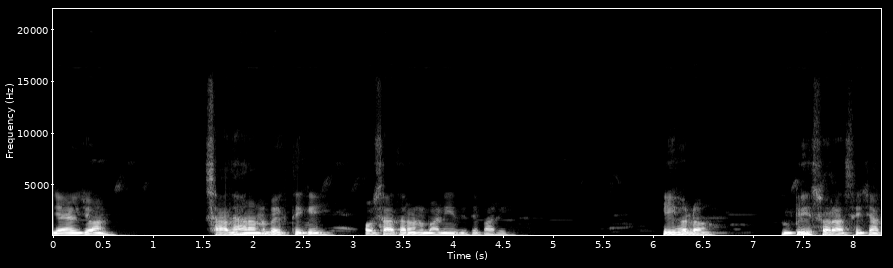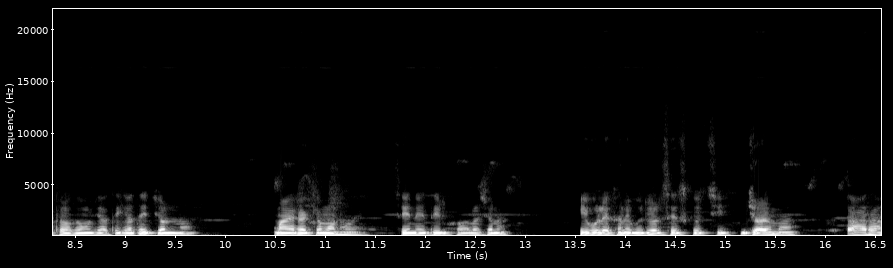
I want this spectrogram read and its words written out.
যে একজন সাধারণ ব্যক্তিকে অসাধারণ বানিয়ে দিতে পারে। এই হলো বৃষ রাশি জাতক এবং জাতিকাদের জন্য মায়েরা কেমন হয়, সেই নিয়ে দীর্ঘ আলোচনা। এই বলে এখানে ভিডিওর শেষ করছি। জয় মা, তারা।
